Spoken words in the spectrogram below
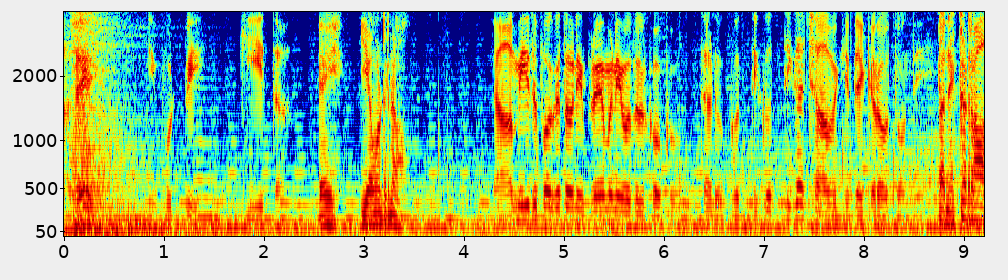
అదే నీ వుడ్ బి గీత. ఏయ్ ఏమంటున్నావు? నా మీద పగతో నీ ప్రేమని వదులుకోకు. తను కొద్ది కొద్దిగా చావుకి దగ్గరవుతోంది. తను ఎక్కడ్రా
